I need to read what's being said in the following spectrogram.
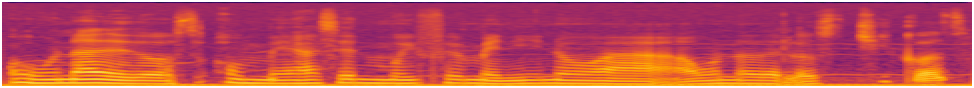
o una de dos o me hacen muy femenino a, uno de los chicos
